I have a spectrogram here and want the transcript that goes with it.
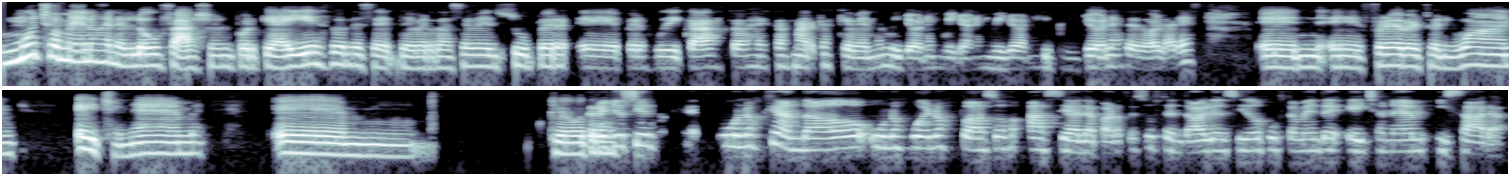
mucho menos en el low fashion, porque ahí es donde se, de verdad se ven súper eh, perjudicadas todas estas marcas que venden millones, millones, millones y billones de dólares en eh, Forever 21, H&M, Em, ¿qué Pero yo siento que unos que han dado unos buenos pasos hacia la parte sustentable han sido justamente H&M y Zara,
